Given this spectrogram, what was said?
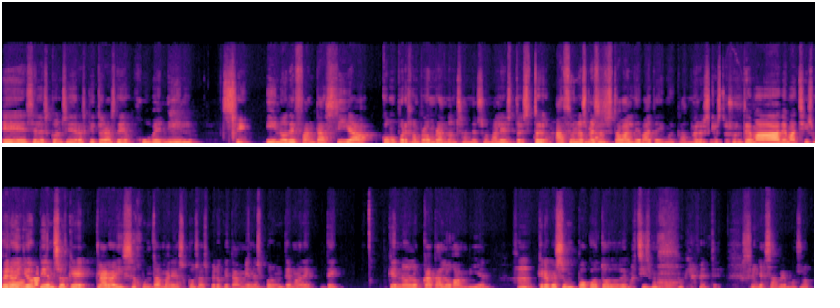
eh, se les considera escritoras de juvenil Sí, y no de fantasía, como por ejemplo a un Brandon Sanderson, ¿vale? Esto, esto Bueno, hace unos meses estaba el debate ahí muy candente. pero es que esto es un tema de machismo. Pero yo claro. pienso que, claro, ahí se juntan varias cosas, pero que también es por un tema de, de que no lo catalogan bien. Mm, Creo que es un poco todo, de machismo, obviamente. Sí, Ya sabemos, ¿no?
